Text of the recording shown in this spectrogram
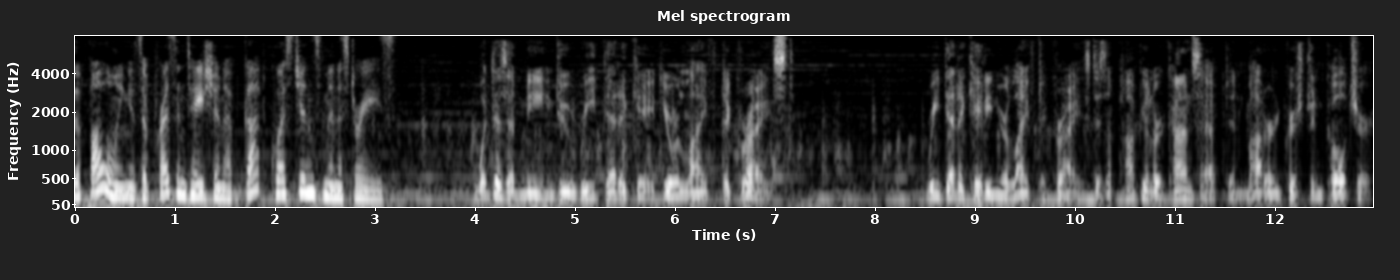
The following is a presentation of Got Questions Ministries. What does it mean to rededicate your life to Christ? Rededicating your life to Christ is a popular concept in modern Christian culture.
